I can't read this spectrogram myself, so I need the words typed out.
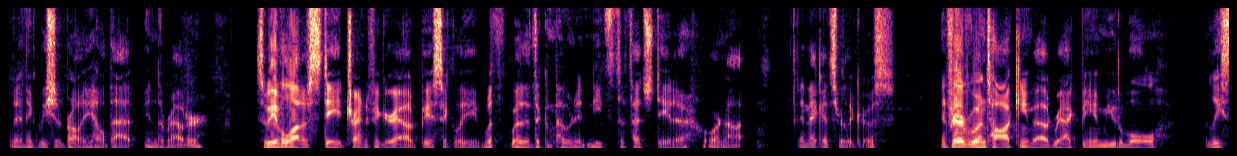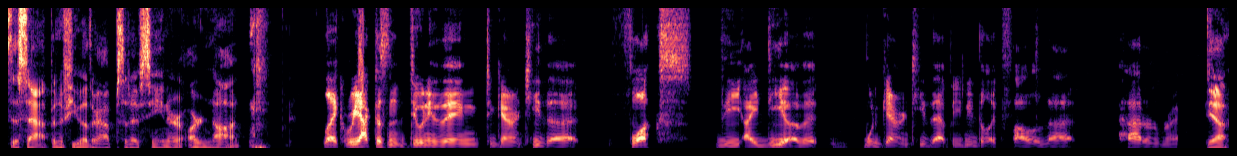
And I think we should probably held that in the router. So we have a lot of state trying to figure out basically with whether the component needs to fetch data or not. And that gets really gross. And for everyone talking about React being immutable, at least this app and a few other apps that I've seen are, are not. like React doesn't do anything to guarantee that. Flux, the idea of it would guarantee that, but you need to like follow that pattern, right? Yeah.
